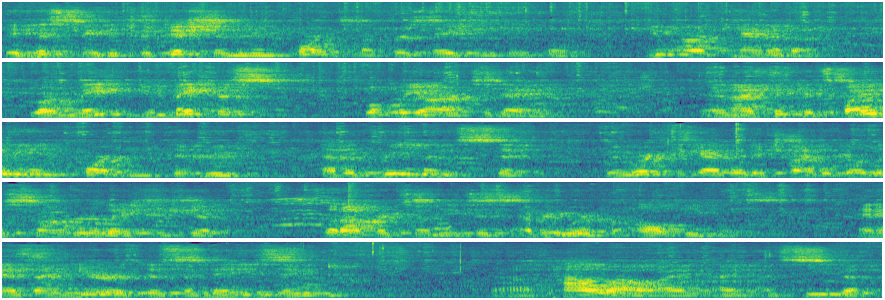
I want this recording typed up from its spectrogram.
the history, the tradition, the importance of our First Nation people. You are Canada. You, are make, you make us what we are today. And I think it's vitally important that we have agreements, that we work together to try to build a stronger relationship so that opportunity exists everywhere for all peoples. And as I'm here at this amazing uh, powwow, I, I, I see the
